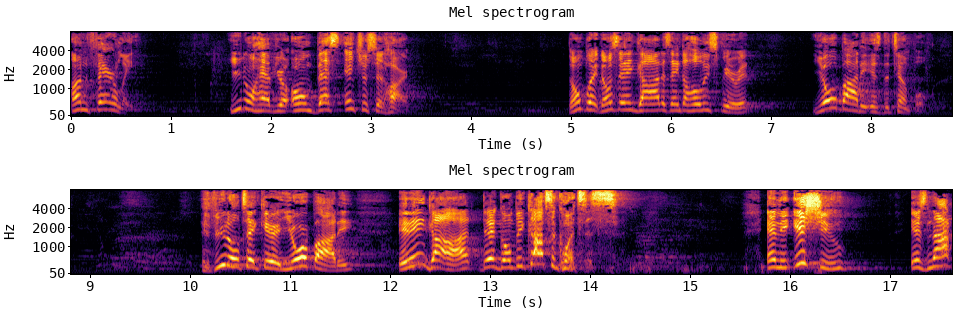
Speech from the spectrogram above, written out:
unfairly. You don't have your own best interest at heart. Don't blame, don't say God, this ain't the Holy Spirit. Your body is the temple. If you don't take care of your body, it ain't God, there are gonna be consequences. And the issue is not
